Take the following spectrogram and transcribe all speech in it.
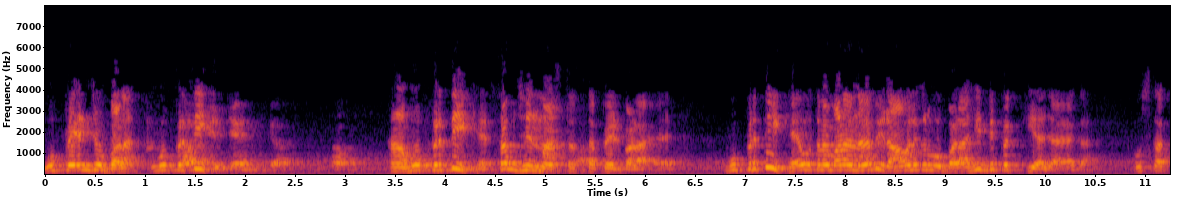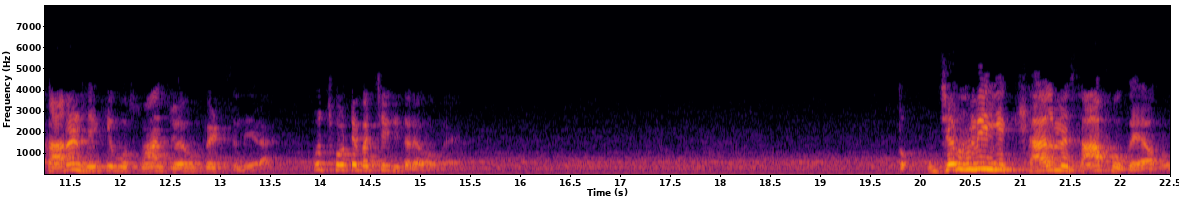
वो पेट जो बड़ा वो प्रतीक है हाँ वो प्रतीक है। सब जैन मास्टर्स का पेट बड़ा है। वो प्रतीक है, उतना बड़ा ना भी रहा हो, लेकिन वो बड़ा ही डिपेक्ट किया जाएगा। उसका कारण है कि वो श्वास जो है, वो पेट से ले रहा है। वो छोटे बच्चे की तरह हो गया। तो जब हमें ये ख्याल में साफ़ हो गया हो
